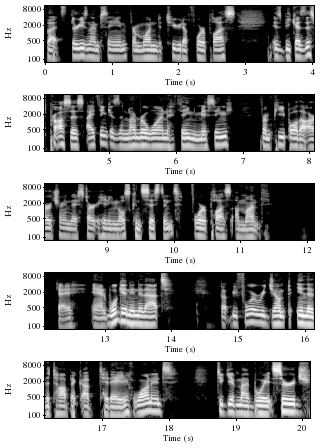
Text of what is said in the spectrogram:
But the reason I'm saying from one to two to four plus is because this process, I think, is the number one thing missing from people that are trying to start hitting those consistent four plus a month. Okay. And we'll get into that. But before we jump into the topic of today, wanted to give my boy Surge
